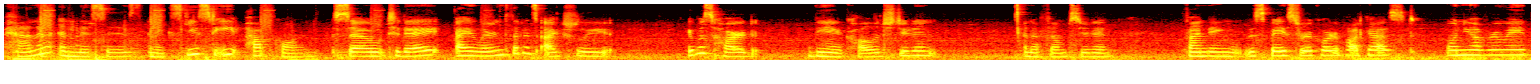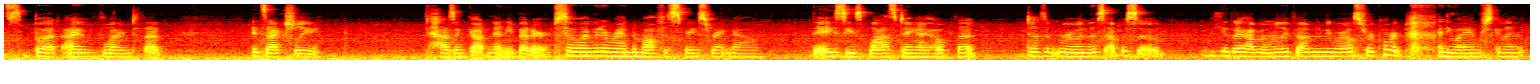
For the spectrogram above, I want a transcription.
Hannah, and this is an excuse to eat popcorn. So, today I learned that it's actually, it was hard being a college student and a film student, finding the space to record a podcast when you have roommates, but I've learned that it's actually hasn't gotten any better. So, I'm in a random office space right now. The AC's blasting. I hope that doesn't ruin this episode because I haven't really found anywhere else to record. anyway, I'm just gonna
